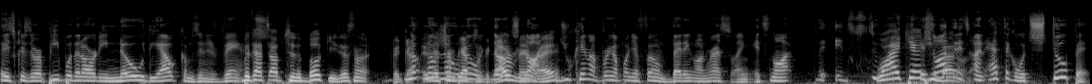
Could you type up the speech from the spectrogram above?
It's because there are people that already know the outcomes in advance. But that's up to the bookies. That's not the no, go- no, that no, shouldn't be no, up to the no, it's government, not. right? You cannot bring up on your phone betting on wrestling. It's not. It's Why can't It's you not that it's unethical. It's stupid.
